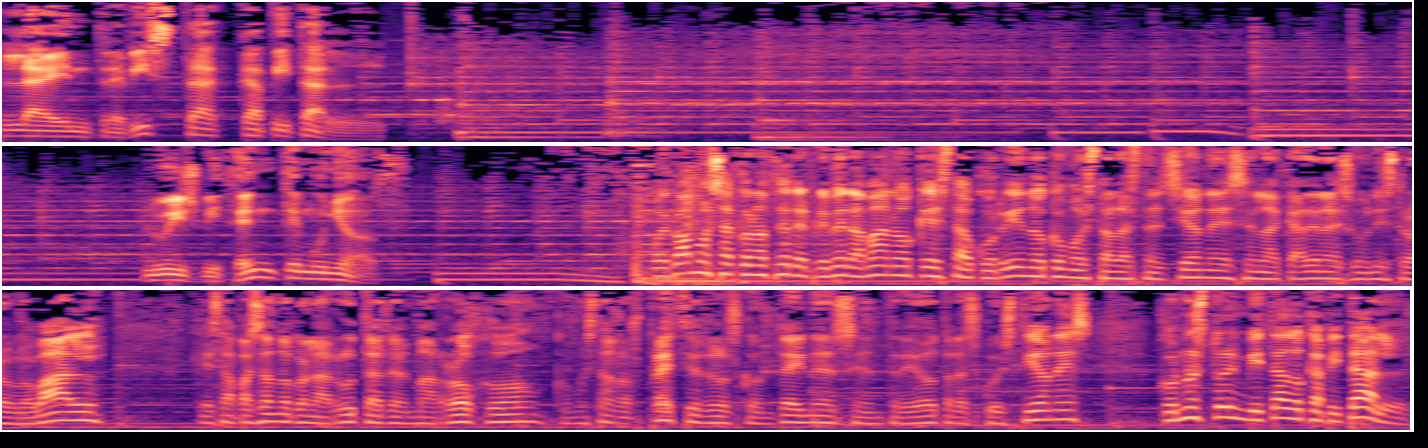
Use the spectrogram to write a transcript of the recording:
La entrevista capital. Luis Vicente Muñoz. Pues vamos a conocer de primera mano qué está ocurriendo, cómo están las tensiones en la cadena de suministro global, qué está pasando con las rutas del Mar Rojo, cómo están los precios de los containers, entre otras cuestiones, con nuestro invitado capital,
